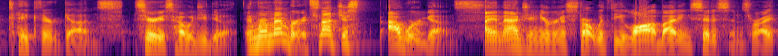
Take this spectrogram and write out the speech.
to take their guns. Serious, how would you do it? And remember, it's not just our guns. I imagine you're going to start with the law abiding citizens, right?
